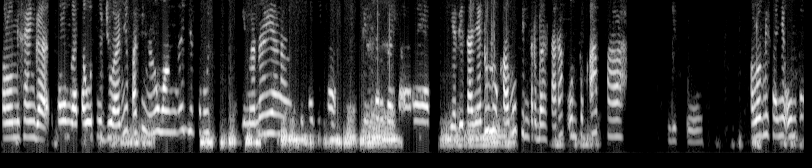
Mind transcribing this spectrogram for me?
kalau misalnya nggak kalau nggak tahu tujuannya pasti ngawang aja terus. Gimana ya kita bisa pintar bahasa Arab? Ya ditanya dulu kamu pintar bahasa Arab untuk apa? Gitu. Kalau misalnya untuk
